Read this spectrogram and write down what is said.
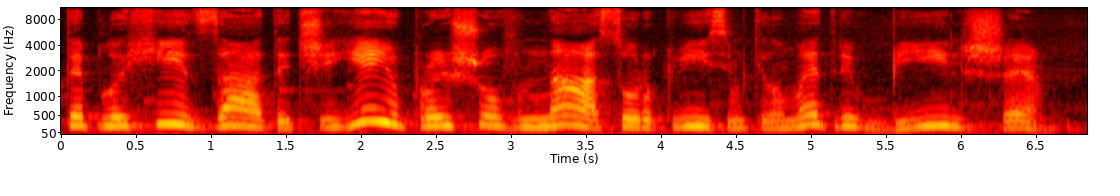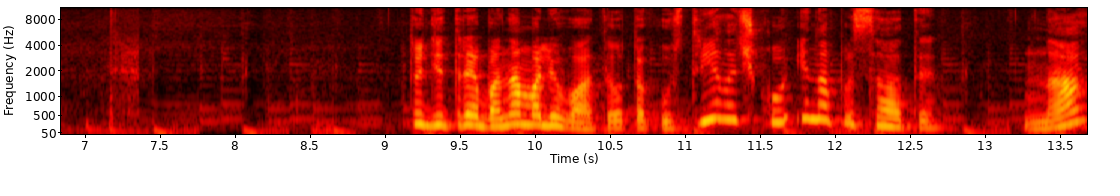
теплохід за течією пройшов на 48 км більше. Тоді треба намалювати отаку стрілочку і написати на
